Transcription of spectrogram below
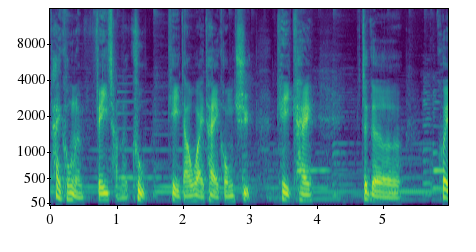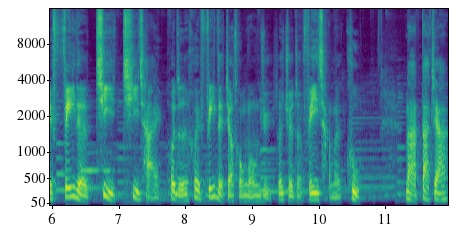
太空人非常的酷，可以到外太空去，可以开这个会飞的器器材，或者是会飞的交通工具，都觉得非常的酷。那大家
